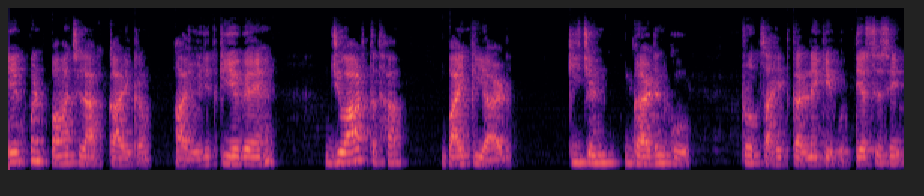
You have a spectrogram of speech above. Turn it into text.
1.5 लाख कार्यक्रम आयोजित किए गए हैं। ज्वार तथा बाइकयार्ड, किचन गार्डन को प्रोत्साहित करने के उद्देश्य से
